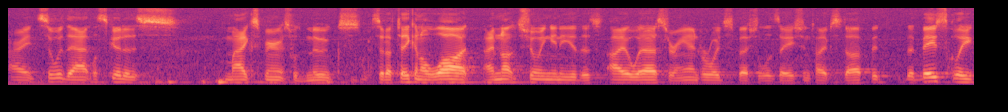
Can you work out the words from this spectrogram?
All right, so with that, let's go to this my experience with MOOCs. I said I've taken a lot. I'm not showing any of this iOS or Android specialization type stuff, but, but basically,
